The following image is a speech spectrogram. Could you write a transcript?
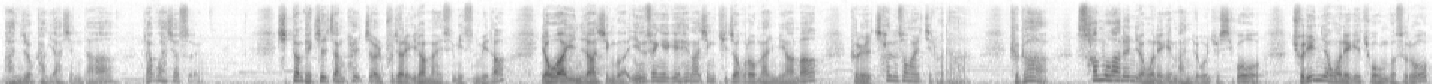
만족하게 하신다라고 하셨어요. 시편 107장 8절 9절에 이런 말씀이 있습니다. 여호와 인자하신과 인생에게 행하신 기적으로 말미암아 그를 찬송할지로다. 그가 사모하는 영혼에게 만족을 주시고 줄인 영혼에게 좋은 것으로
